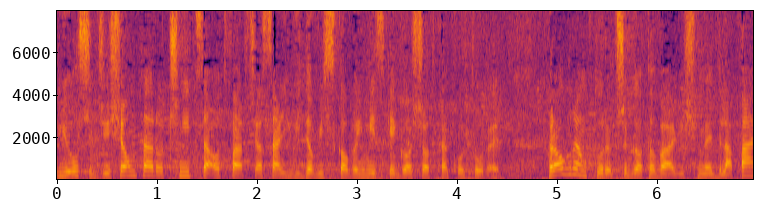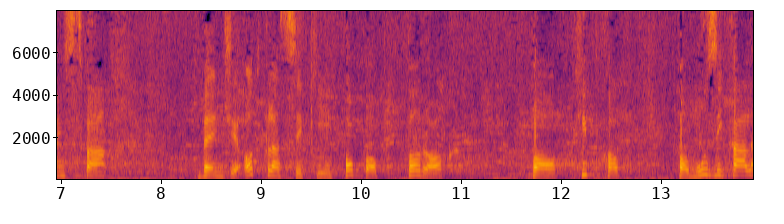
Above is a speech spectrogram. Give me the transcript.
już dziesiąta rocznica otwarcia sali widowiskowej Miejskiego Ośrodka Kultury. Program, który przygotowaliśmy dla Państwa, będzie od klasyki po pop, po rock, po hip-hop, po musical.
